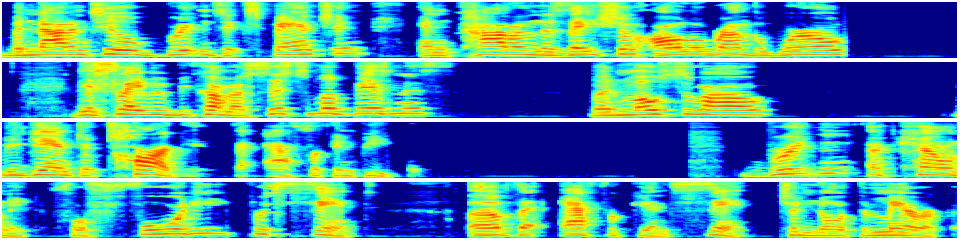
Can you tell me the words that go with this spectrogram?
but not until Britain's expansion and colonization all around the world did slavery become a system of business, but most of all, began to target the African people. Britain accounted for 40% of the Africans sent to North America,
